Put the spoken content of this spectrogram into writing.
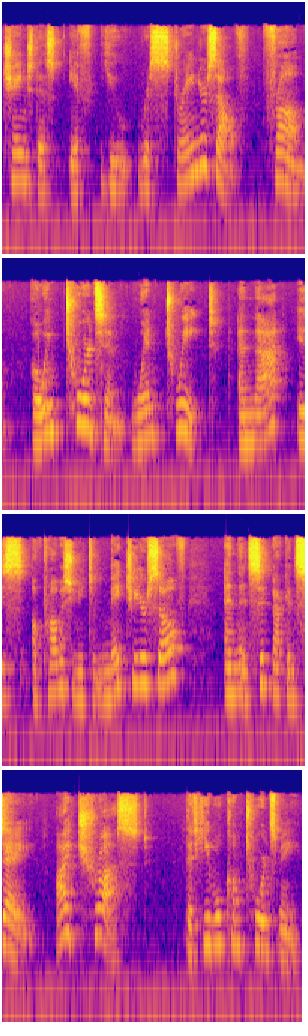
change this if you restrain yourself from going towards Him when tweaked. And that is a promise you need to make to yourself, and then sit back and say, I trust that He will come towards me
